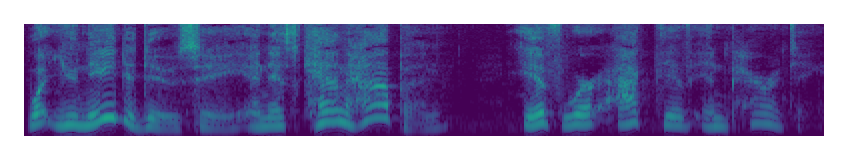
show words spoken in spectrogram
what you need to do, see, and this can happen if we're active in parenting,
